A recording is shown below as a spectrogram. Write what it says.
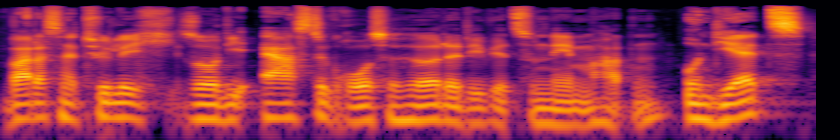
war das natürlich so die erste große Hürde, die wir zu nehmen hatten. Und jetzt,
